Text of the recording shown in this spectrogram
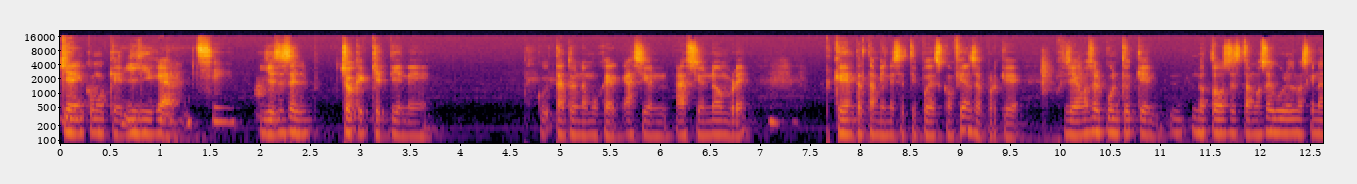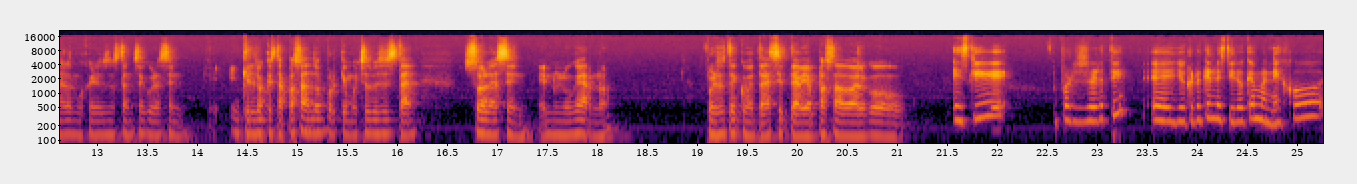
quieren como que ligar. Sí. Y ese es el choque que tiene tanto una mujer hacia un, hacia un hombre, que entra también ese tipo de desconfianza, porque pues, llegamos al punto que no todos estamos seguros, más que nada las mujeres no están seguras en, en qué es lo que está pasando, porque muchas veces están solas en, en un lugar, ¿no? Por eso te comentaba si te había pasado algo. Es que, por suerte, eh, yo creo que el estilo que manejo,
